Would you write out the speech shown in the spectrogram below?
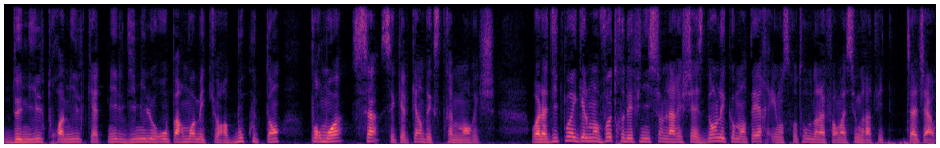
2000, 3000, 4000, 10 000 euros par mois mais qui aura beaucoup de temps, pour moi, ça, c'est quelqu'un d'extrêmement riche. Voilà, dites-moi également votre définition de la richesse dans les commentaires et on se retrouve dans la formation gratuite. Ciao, ciao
